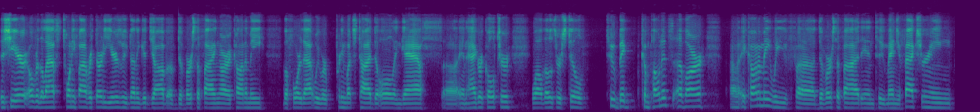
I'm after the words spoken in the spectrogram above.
this year, over the last 25 or 30 years, we've done a good job of diversifying our economy before that, we were pretty much tied to oil and gas uh, and agriculture. While those are still two big components of our uh, economy, we've uh, diversified into manufacturing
